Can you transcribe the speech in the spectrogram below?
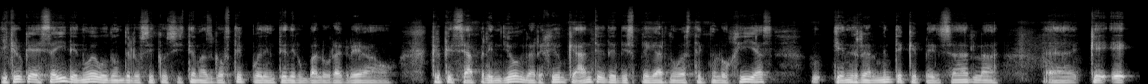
Y creo que es ahí de nuevo donde los ecosistemas GovTech pueden tener un valor agregado. Creo que se aprendió en la región que antes de desplegar nuevas tecnologías tienes realmente que pensarla eh, que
